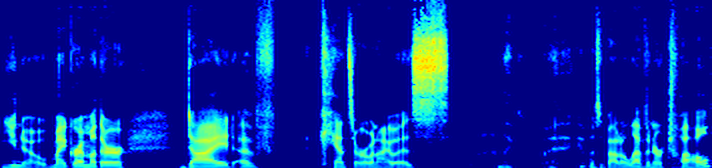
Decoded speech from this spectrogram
you know my grandmother died of cancer when i was like i think it was about 11 or 12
